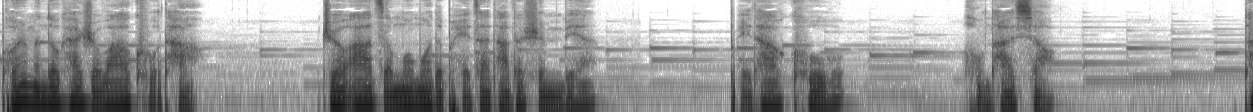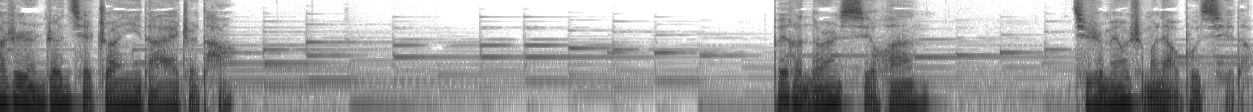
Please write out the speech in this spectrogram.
朋友们都开始挖苦他，只有阿泽默默的陪在他的身边，陪他哭，哄他笑。他是认真且专一的爱着他。被很多人喜欢，其实没有什么了不起的。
